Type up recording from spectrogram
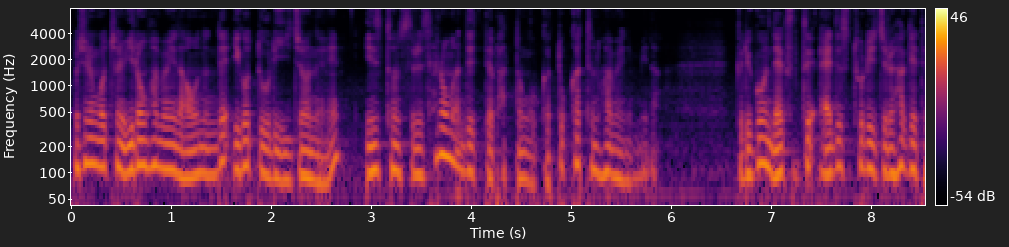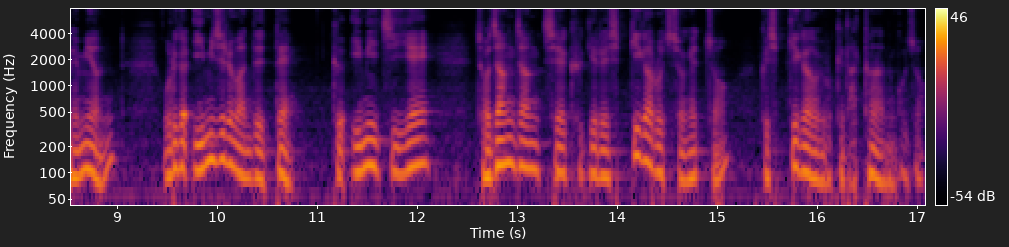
보시는 것처럼 이런 화면이 나오는데 이것도 우리 이전에 인스턴스를 새로 만들 때 봤던 것과 똑같은 화면입니다. 그리고 next add storage를 하게 되면 우리가 이미지를 만들 때 그 이미지의 저장 장치의 크기를 10기가로 지정했죠. 그 10기가가 이렇게 나타나는 거죠.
